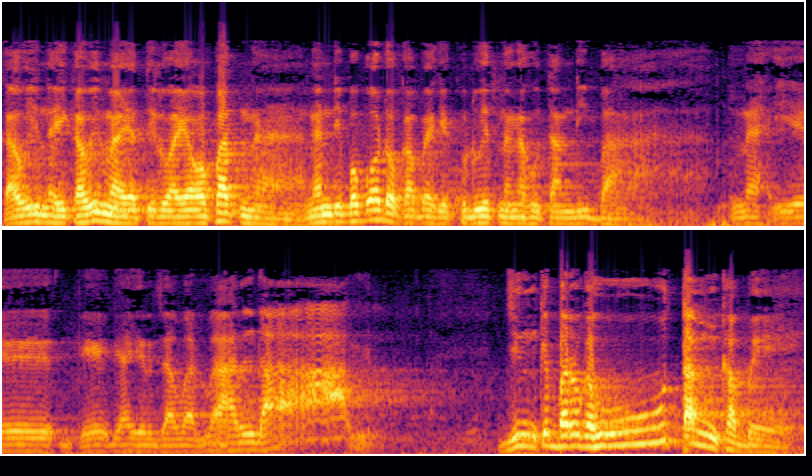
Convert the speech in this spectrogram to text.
Kawin naik kawin maya tilu ayah opat nah ngan dibobodo kabeh ku duit nengah hutang di bank. nah iya ke, di akhir zaman Jin ke baroga hutang kabeh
